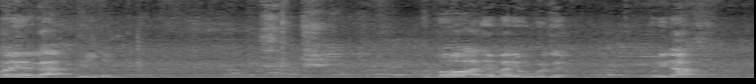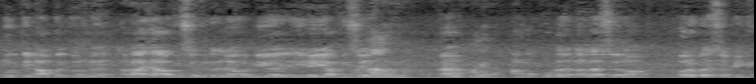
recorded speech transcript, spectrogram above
வேலையும் இருக்கா? இப்போ அதே மாதிரி உங்களுக்கு புரியுதா? நூத்தி நாற்பத்தி ஒன்று ராஜா ஆபீஸ் இருக்கிறது இறை ஆபீஸ். அங்க கூட நல்லா சேரும். ஒரு பேர் சேர்ப்பீங்க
